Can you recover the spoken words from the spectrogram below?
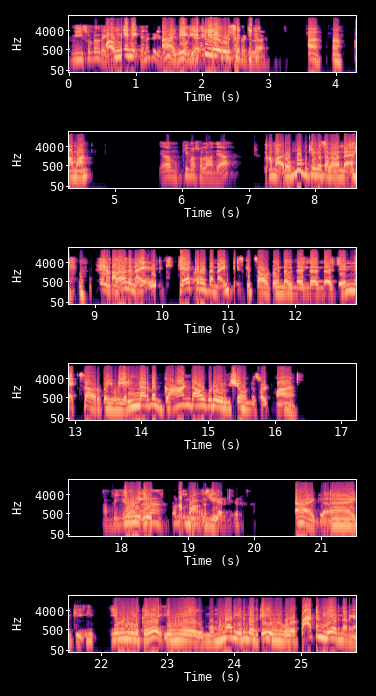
நீ? சொல்றது என்ன தெரியுமா? ஆமா. ஏதாவது முக்கியமா சொல்ல வந்தியா? ஆமா ரொம்ப முக்கியமா சொல்ல வந்தேன். அதாவது கேக்குற இந்த நைன்டி கிட்ஸ் ஆகட்டும் இந்த இந்த- இந்த ஜென் எக்ஸ் ஆகட்டும் இவங்க எல்லாருமே காண்டாகக்கூடிய ஒரு விஷயம் ஒண்ணு சொல்லட்டுமா? அப்படிங்கிற இவனுங்களுக்கு இவனுக்கு முன்னாடி இருந்ததுக்கு இவனுக்கு ஒரு பேட்டர்ன்லயே இருந்தானுங்க.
